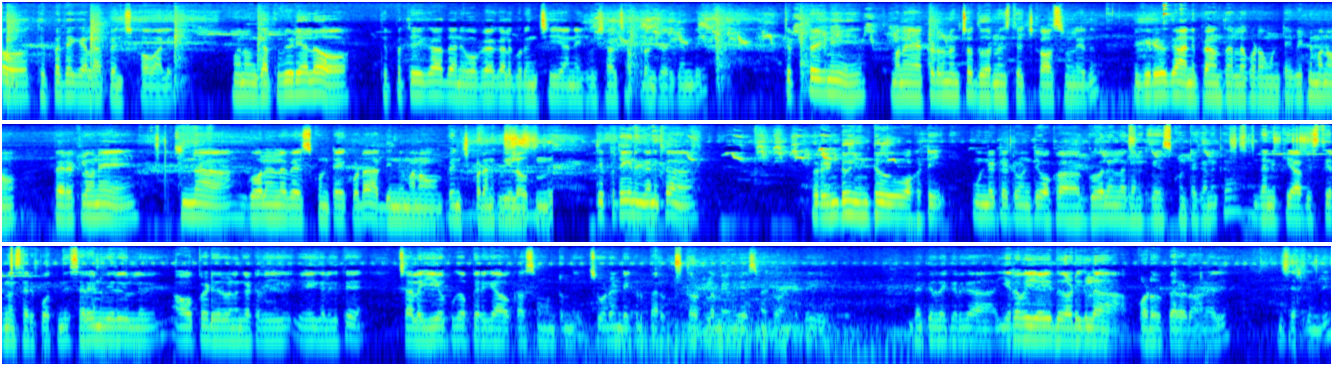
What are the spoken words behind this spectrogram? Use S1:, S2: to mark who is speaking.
S1: తిప్పతీగ ఎలా పెంచుకోవాలి? మనం గత వీడియోలో తిప్పతీగ దాని ఉపయోగాల గురించి అనేక విషయాలు చెప్పడం జరిగింది. తిప్పతీగని మనం ఎక్కడి నుంచో దూరం నుంచి తెచ్చుకోవాల్సిన లేదు. విరివిగా అన్ని ప్రాంతాల్లో కూడా ఉంటాయి. వీటిని మనం పెరట్లోనే చిన్న గోళంలో వేసుకుంటే కూడా దీన్ని మనం పెంచుకోవడానికి వీలవుతుంది. తిప్పతీగని కనుక రెండు ఇంటూ ఒకటి ఉండేటటువంటి ఒక గోళంలో కనుక వేసుకుంటే కనుక దానికి ఆ విస్తీర్ణం సరిపోతుంది. సరైన ఎరువులని ఆవుపేడ ఎరువులను గట్ట వేయగలిగితే చాలా ఏపుగా పెరిగే అవకాశం ఉంటుంది. చూడండి ఇక్కడ పెరగ తోటలో మేము వేసినటువంటిది. దగ్గర దగ్గరగా ఇరవై ఐదు అడుగుల పొడవు పెరగడం అనేది జరిగింది.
